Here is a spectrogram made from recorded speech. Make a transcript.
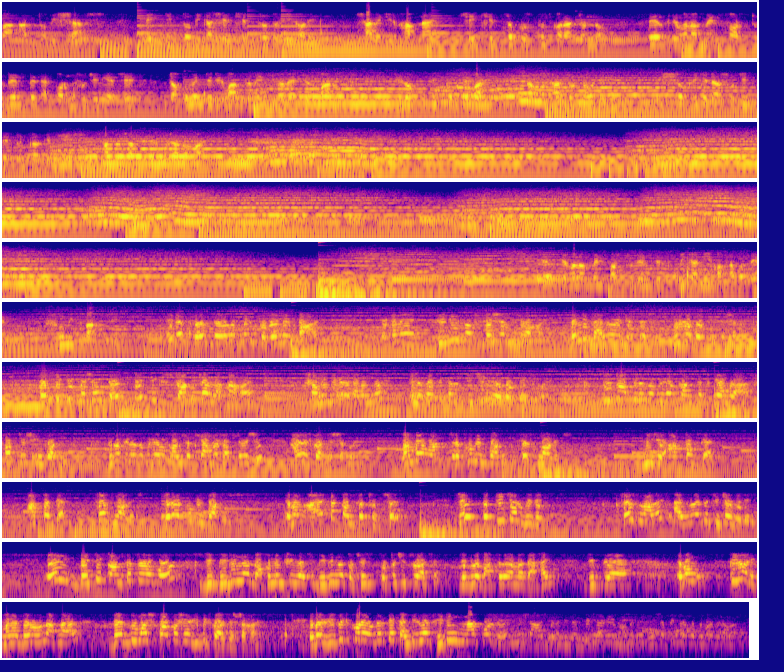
বা আত্মবিশ্বাস, ব্যক্তিত্ব বিকাশের ক্ষেত্র তৈরি করে। স্বামীজির ভাবনায় সেই ক্ষেত্র প্রস্তুত করার জন্য সেলফ ডেভেলপমেন্ট ফর স্টুডেন্টসের এক কর্মসূচি নিয়েছে। ডকুমেন্টারির মাধ্যমে কীভাবে একজন মানুষ দৃঢ় প্রতিজ্ঞ হতে পারে তা বোঝার জন্য এদিন বিশ্ব ক্রিকেটার সচিন তেন্ডুলকারকে নিয়ে ছাত্রছাত্রীদের বোঝানো হয়। ডেভেলপমেন্ট ফর স্টুডেন্টসের ভূমিকা নিয়ে কথা বললেন সুমিত বাগচি। এটা সেলফ ডেভেলপমেন্ট প্রোগ্রামের পার্ট এখানে সিরিজ অফ সেশন নেওয়া হয় মেনলি ভ্যালুয়েটেড সেশন মূল্যবোধ নিয়ে সেশন প্রত্যেকটি সেশনতে বেসিক স্ট্রাকচার রাখা হয় স্বামী বিবেকানন্দ ফিলোসফিক্যাল টিচিং এর উপর বেস করে। দুটো ফিলোসফিক্যাল কনসেপ্টকে আমরা সবচেয়ে বেশি ইম্পর্টেন্ট দুটো ফিলোসফিক্যাল কনসেপ্টকে আমরা সবচেয়ে বেশি হাইলাইট করার চেষ্টা করি। নাম্বার ওয়ান যেটা খুব ইম্পর্টেন্ট সেলফ নলেজ নিজে আত্মজ্ঞান আত্মজ্ঞান সেলফ নলেজ যেটা খুব ইম্পর্টেন্ট এবং আরেকটা কনসেপ্ট হচ্ছে যে the teacher within self knowledge as well the teacher within এই বেসিক কনসেপ্টের ওপর বিভিন্ন ডকুমেন্টারিজ আছে, বিভিন্ন তথ্য- তথ্যচিত্র আছে, যেগুলো বাচ্চাদের আমরা দেখাই। এবং পিরিয়ডিক মানে ধরুন আপনার দেড় দু মাস পর পর রিপিট করার চেষ্টা হয়। এবার রিপিট করে ওদেরকে কন্টিনিউয়াস হিটিং না করলে জিনিসটা আসবে না জিনিসটা filter করতে পারবে।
